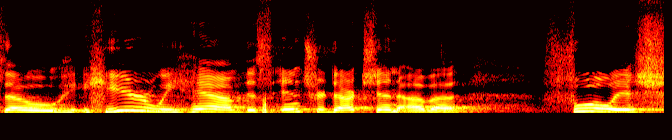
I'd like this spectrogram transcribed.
So here we have this introduction of a foolish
